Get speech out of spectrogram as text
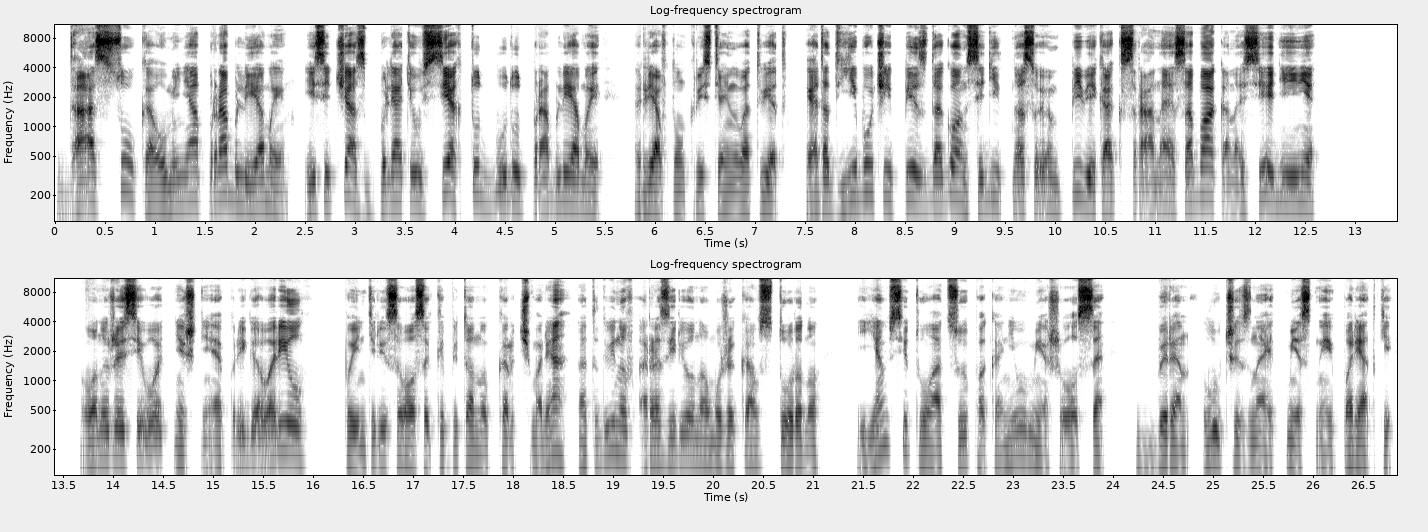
«Да, сука, у меня проблемы! И сейчас, блядь, у всех тут будут проблемы! – рявкнул крестьянин в ответ. «Этот ебучий пиздогон сидит на своем пиве, как сраная собака на сене и не...» «Он уже сегодняшнее приговорил», – поинтересовался капитану Корчмаря, отодвинув разъяренного мужика в сторону. «Я в ситуацию пока не вмешивался. Берен лучше знает местные порядки,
